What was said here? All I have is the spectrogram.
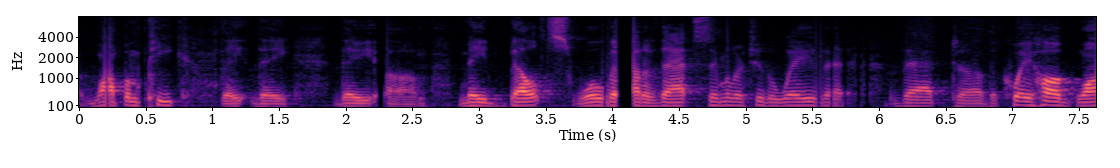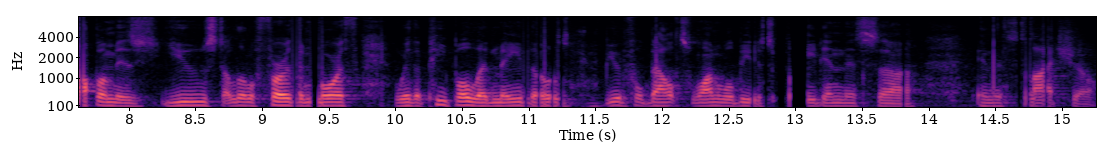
wampumpeag. They, they, they um, made belts woven out of that, similar to the way that, that uh, the Quahog wampum is used a little further north, where the people that made those beautiful belts, one will be displayed in this, uh, in this slideshow.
